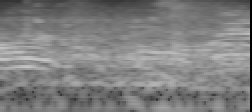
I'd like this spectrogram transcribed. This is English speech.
Good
